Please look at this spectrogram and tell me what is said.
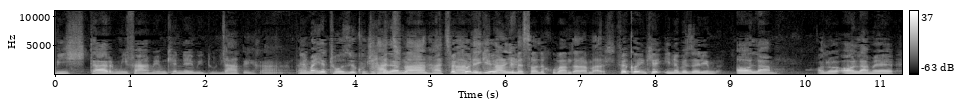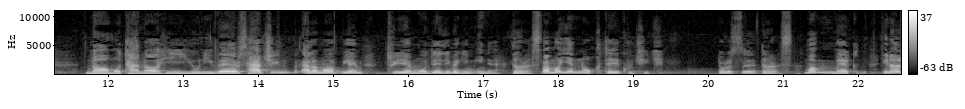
بیشتر می‌فهمیم که نمی‌دونیم. دقیقا, این من یه توضیح کوچیک بدم. حتما حتما. بگید که- من یه مثال خوبم دارم براش. فکر کنین که اینو بذاریم عالم. حالا عالم نامتناهی یونیورس هرچی این الان ما بیایم توی یه مدلی بگیم اینه. درست و ما یه نقطه کوچیک درسته؟ درست. ما مق... اینا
